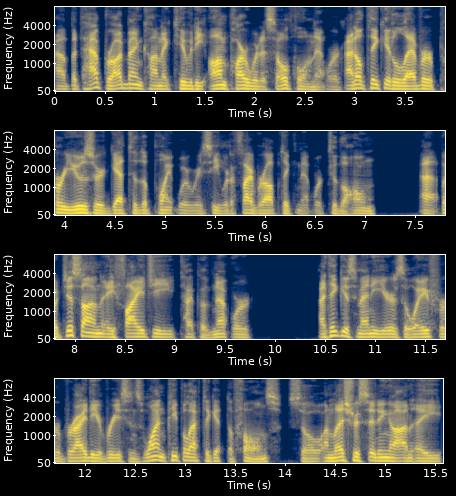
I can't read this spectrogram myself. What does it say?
Uh, but to have broadband connectivity on par with a cell phone network, I don't think it'll ever per user get to the point where we see with a fiber optic network to the home. Uh, but just on a 5G type of network, I think it's many years away for a variety of reasons. One, people have to get the phones. So unless you're sitting on a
